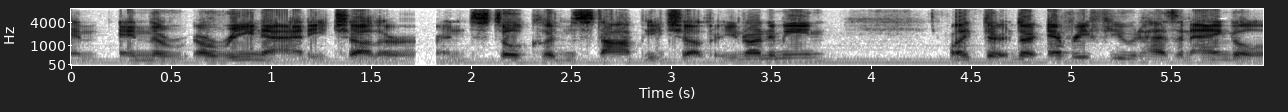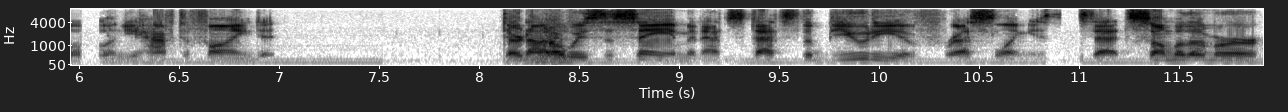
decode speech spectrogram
in, in the arena at each other and still couldn't stop each other. You know what I mean? Like they're, they're, every feud has an angle, and you have to find it. They're not always the same, and that's that's the beauty of wrestling is that some of them are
